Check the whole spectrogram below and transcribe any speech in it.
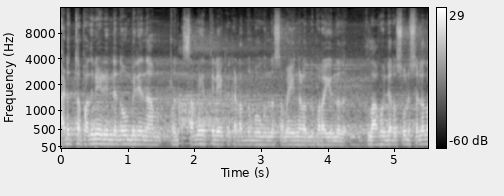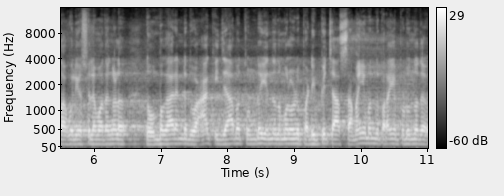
അടുത്ത പതിനേഴിന്റെ നോമ്പിനെ നാം സമയത്തിലേക്ക് കടന്നു പോകുന്ന സമയങ്ങളെന്ന് പറയുന്നത്. അള്ളാഹുവിന്റെ റസൂൽ സല്ലാഹു അലൈഹി വസ്ലം അതങ്ങൾ നോമ്പുകാരന്റെ ദ്വാക്ക് ഇജാബത്തുണ്ട് എന്ന് നമ്മളോട് പഠിപ്പിച്ച ആ സമയമെന്ന് പറയപ്പെടുന്നത്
